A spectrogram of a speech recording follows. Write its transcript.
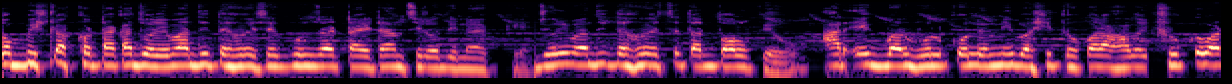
চব্বিশ লক্ষ টাকা জরিমা দিতে হয়েছে গুজরাট টাইটান্সের অধিনায়ককে জরিমা দিতে হয়েছে তার দলকেও। আর একবার ভুল করলে নির্বাসিত করা হবে। শুক্রবার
